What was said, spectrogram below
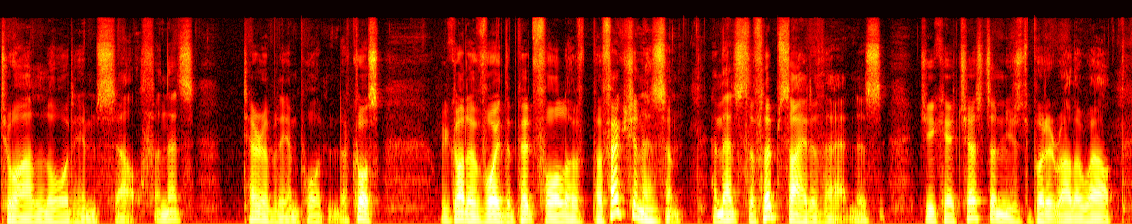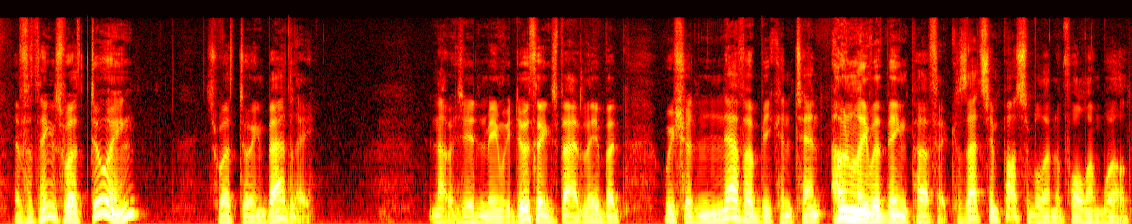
to our Lord Himself. And that's terribly important. Of course, we've got to avoid the pitfall of perfectionism, and that's the flip side of that. As G.K. Chesterton used to put it rather well if a thing's worth doing, it's worth doing badly. No, he didn't mean we do things badly, but we should never be content only with being perfect, because that's impossible in a fallen world.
